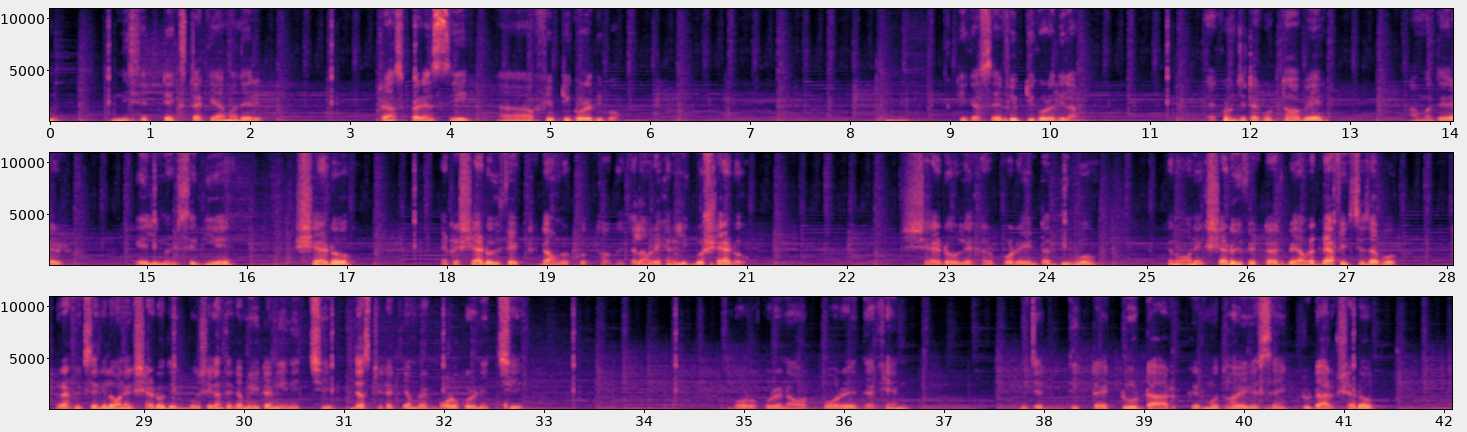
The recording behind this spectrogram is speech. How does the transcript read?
নিচের টেক্সটটাকে আমাদের ট্রান্সপারেন্সি ফিফটি করে দিব। ঠিক আছে ফিফটি করে দিলাম। এখন যেটা করতে হবে, আমাদের এলিমেন্টসে গিয়ে শ্যাডো একটা শ্যাডো ইফেক্ট ডাউনলোড করতে হবে। তাহলে আমরা এখানে লিখব শ্যাডো শ্যাডো লেখার পরে এন্টার দিব। এখানে অনেক শ্যাডো ইফেক্ট আসবে। আমরা গ্রাফিক্সে যাব। গ্রাফিক্সে গেলে অনেক শ্যাডো দেখব। সেখান থেকে আমি এটা নিয়ে নিচ্ছি। জাস্ট এটাকে আমরা বড় করে নিচ্ছি। বড় করে নেওয়ার পরে দেখেন, নিচের দিকটা একটু ডার্কের মতো হয়ে গেছে, একটু ডার্ক শ্যাডো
